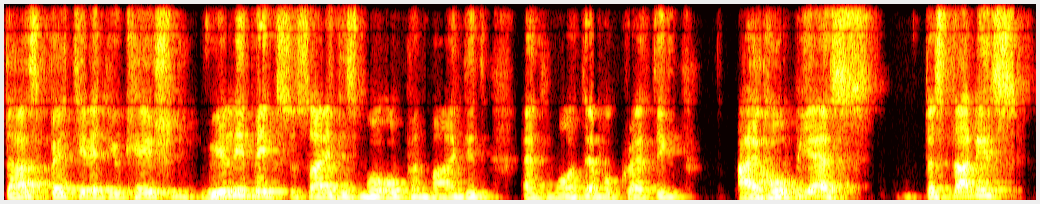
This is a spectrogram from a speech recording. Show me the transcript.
does better education really make societies more open-minded and more democratic? I hope yes. The studies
